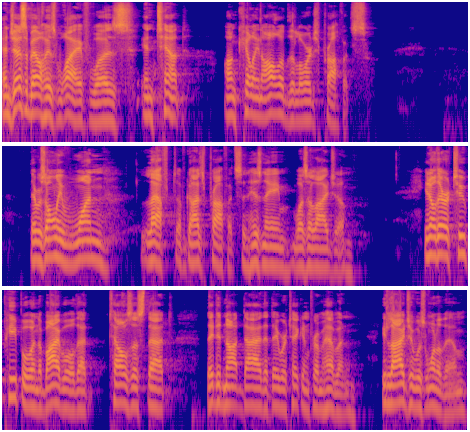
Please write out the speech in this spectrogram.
And Jezebel, his wife, was intent on killing all of the Lord's prophets. There was only one left of God's prophets, and his name was Elijah. You know, there are two people in the Bible that tells us that they did not die, that they were taken from heaven. Elijah was one of them,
